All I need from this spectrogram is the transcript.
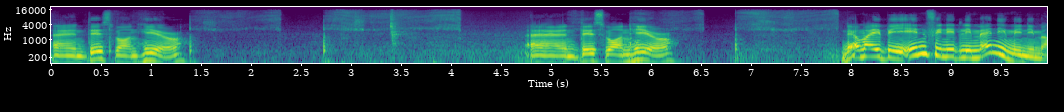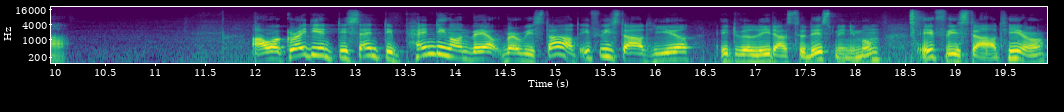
and this one here, and this one here, there may be infinitely many minima. Our gradient descent, depending on where, where we start, if we start here, it will lead us to this minimum. If we start here,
